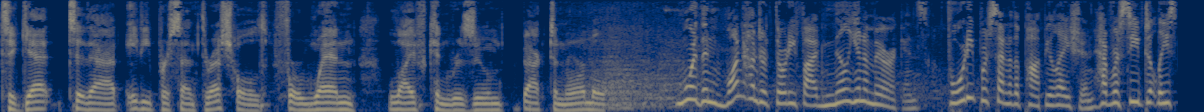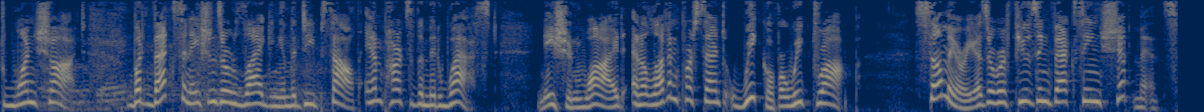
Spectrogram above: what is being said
to get to that 80% threshold for when life can resume back to normal. More than 135 million Americans, 40% of the population, have received at least one shot. But vaccinations are lagging in the Deep South and parts of the Midwest. Nationwide, an 11% week over week drop. Some areas are refusing vaccine shipments.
